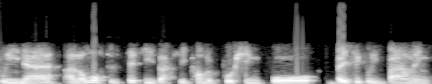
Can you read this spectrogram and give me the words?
clean air and a lot of cities actually kind of pushing for basically banning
